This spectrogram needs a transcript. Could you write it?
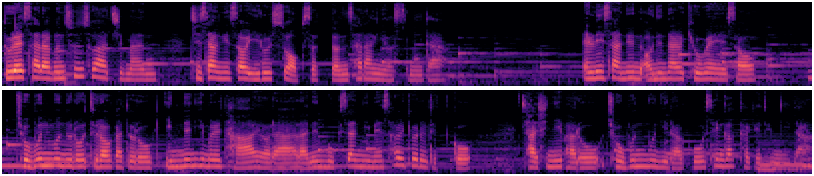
둘의 사랑은 순수하지만 지상에서 이룰 수 없었던 사랑이었습니다. 엘리사는 어느 날 교회에서 좁은 문으로 들어가도록 있는 힘을 다하여라 라는 목사님의 설교를 듣고 자신이 바로 좁은 문이라고 생각하게 됩니다.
